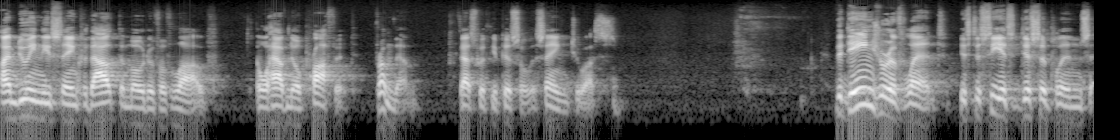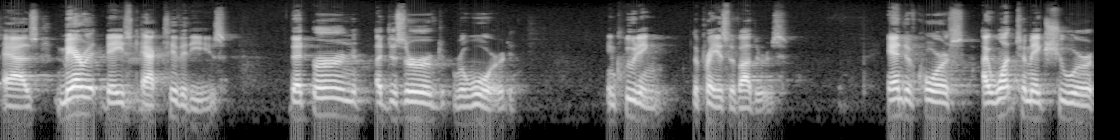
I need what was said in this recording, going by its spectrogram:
I'm doing these things without the motive of love and will have no profit from them. That's what the epistle is saying to us. The danger of Lent is to see its disciplines as merit based activities that earn a deserved reward including the praise of others. And of course, I want to make sure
